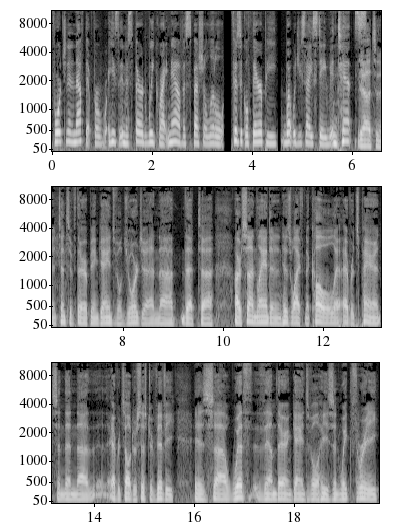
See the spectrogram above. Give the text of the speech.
fortunate enough that for he's in his third week right now of a special little physical therapy. What would you say, Steve? Intense? Yeah, it's an intensive therapy in Gainesville, Georgia, and uh, that uh, our son Landon and his wife Nicole, Everett's parents, and then uh, Everett's older sister Vivi is uh, with them there in Gainesville. He's in week three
